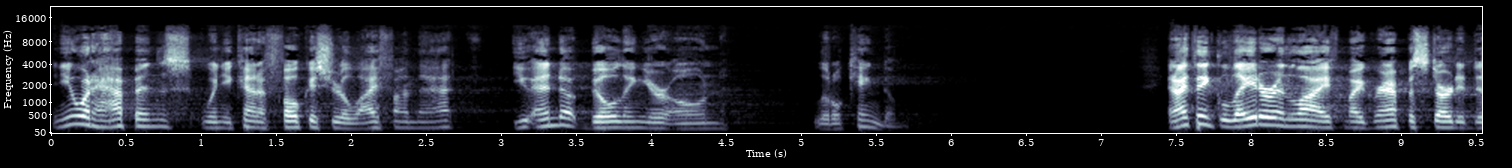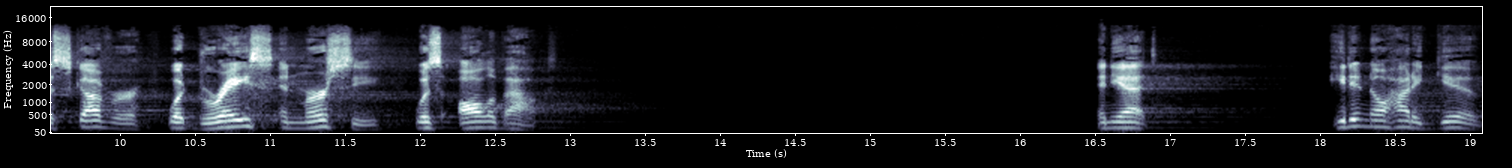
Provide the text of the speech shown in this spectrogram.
And you know what happens when you kind of focus your life on that? You end up building your own little kingdom. And I think later in life, my grandpa started to discover what grace and mercy was all about. And yet, he didn't know how to give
